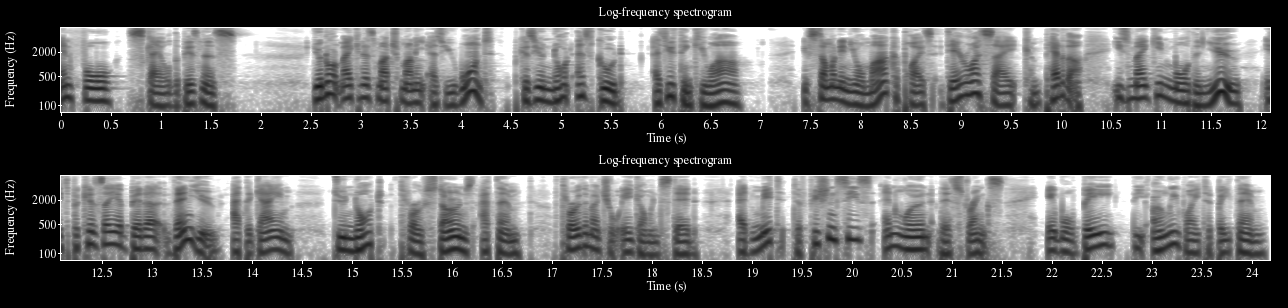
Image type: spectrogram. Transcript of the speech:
And four, scale the business. You're not making as much money as you want because you're not as good as you think you are. If someone in your marketplace, dare I say, competitor, is making more than you, it's because they are better than you at the game. Do not throw stones at them, throw them at your ego instead. Admit deficiencies and learn their strengths. It will be the only way to beat them.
